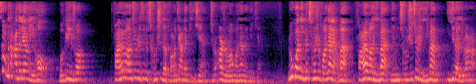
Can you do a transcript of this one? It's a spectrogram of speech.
这么大的量以后，我跟你说，法拍房就是这个城市的房价的底线，就是二手房房价的底线。如果你们城市房价两万，法拍房一万，你们城市就是一万一到一万二，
